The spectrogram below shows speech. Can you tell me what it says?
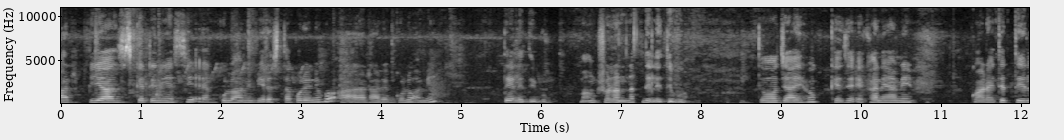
আর পেঁয়াজ কেটে নিয়েছি, একগুলো আমি বেরেস্তা করে নেব আর আরেকগুলো আমি তেলে দেব, মাংস রান্নার তেলে দেব। তো যাই হোক যে এখানে আমি কড়াইতে তেল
